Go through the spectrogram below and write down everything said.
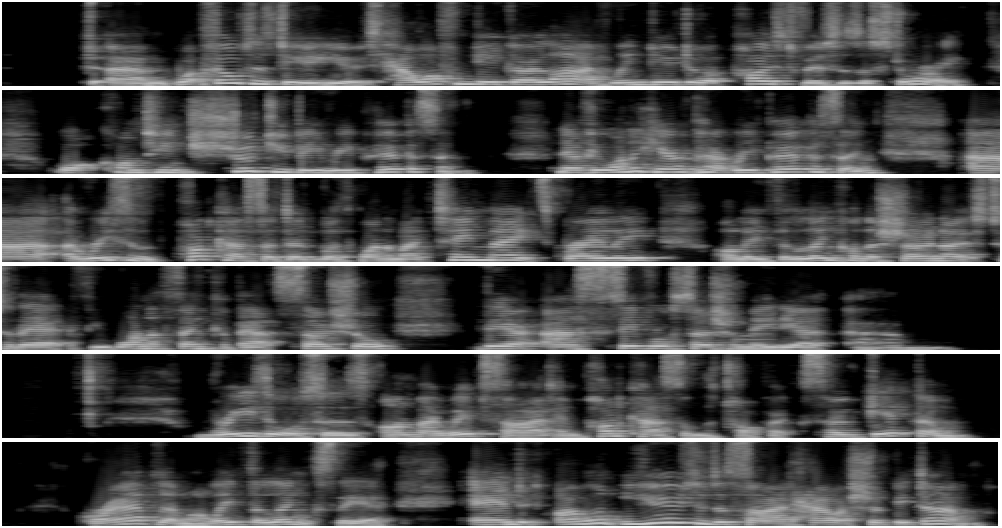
um, what filters do you use? How often do you go live? When do you do a post versus a story? What content should you be repurposing? Now, if you want to hear about repurposing, uh, a recent podcast I did with one of my teammates, Brayley, I'll leave the link on the show notes to that. If you want to think about social, there are several social media um, resources on my website and podcasts on the topic. So get them, grab them. I'll leave the links there. And I want you to decide how it should be done.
